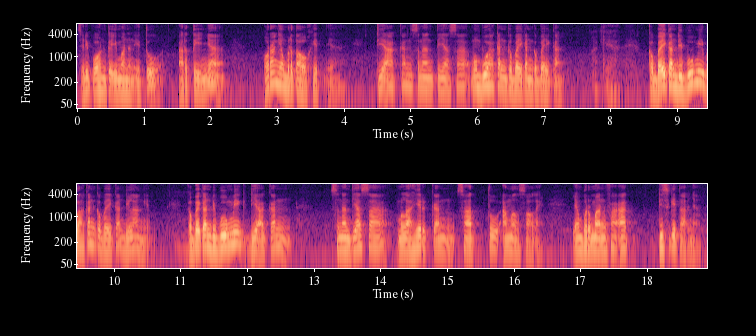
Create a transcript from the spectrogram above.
Jadi pohon keimanan itu artinya orang yang bertauhid ya, dia akan senantiasa membuahkan kebaikan-kebaikan. Oke. Ya. Kebaikan di bumi bahkan kebaikan di langit. Kebaikan di bumi dia akan senantiasa melahirkan satu amal soleh yang bermanfaat di sekitarnya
